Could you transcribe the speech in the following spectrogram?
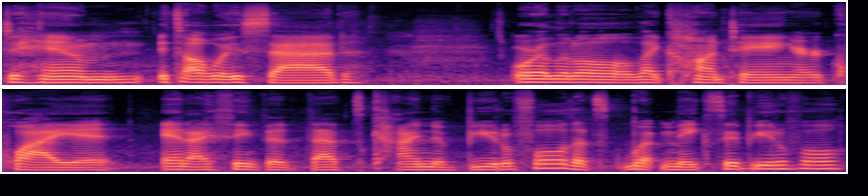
to him. It's always sad or a little like haunting or quiet. And I think that that's kind of beautiful. That's what makes it beautiful.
